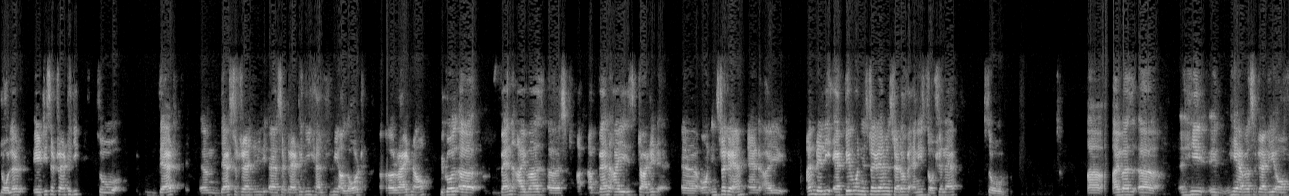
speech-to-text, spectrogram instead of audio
dollar 80 strategy. So that um, that strategy uh, strategy helps me a lot uh, right now because uh, when I was uh, uh, when I started uh, on Instagram and I I'm really active on Instagram instead of any social app. So I was he he have a strategy of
